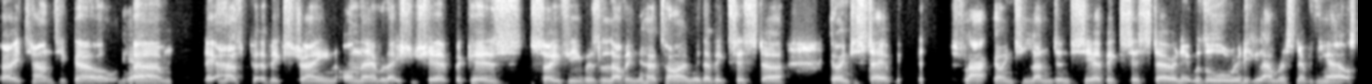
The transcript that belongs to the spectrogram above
very talented girl. Yeah. Um, it has put a big strain on their relationship because Sophie was loving her time with her big sister, going to stay at big flat, going to London to see her big sister, and it was all really glamorous and everything else.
